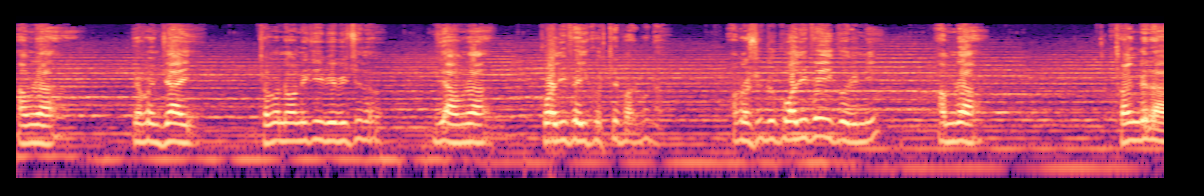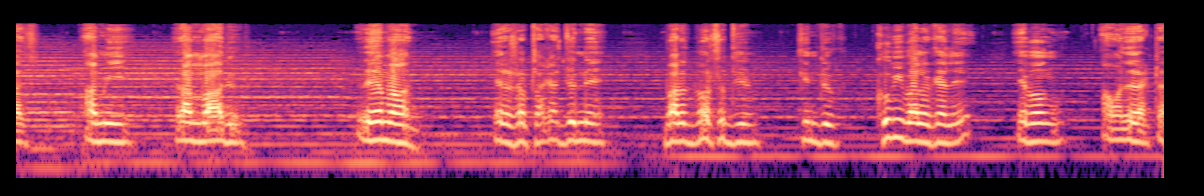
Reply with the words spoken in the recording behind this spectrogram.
আমরা যখন যাই, তখন অনেকেই ভেবেছিল যে আমরা কোয়ালিফাই করতে পারব না। আমরা শুধু কোয়ালিফাই করিনি, আমরা সঙ্গরাজ, আমি, রাম বাহাদুর রেহমান, এরা সব থাকার জন্যে ভারতবর্ষ দিন কিন্তু খুবই ভালো খেলে এবং আমাদের একটা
